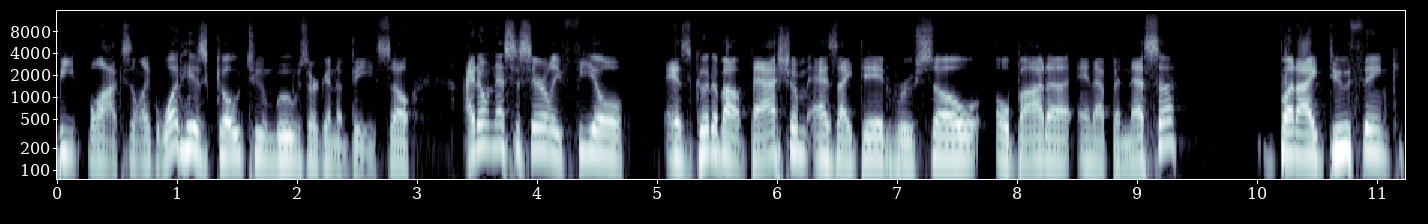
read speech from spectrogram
beat blocks and like what his go-to moves are going to be. So I don't necessarily feel as good about Basham as I did Rousseau, Obada, and Epenesa, but I do think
